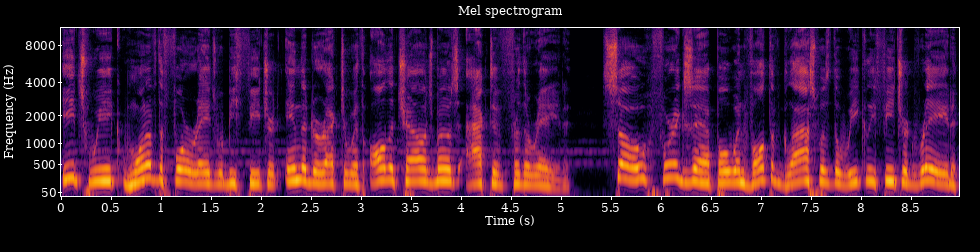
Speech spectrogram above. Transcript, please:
Each week, one of the four raids would be featured in the director with all the challenge modes active for the raid. So, for example, when Vault of Glass was the weekly featured raid,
